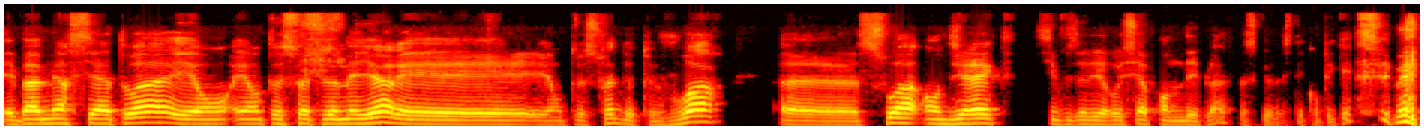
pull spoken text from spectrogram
Eh ben, merci à toi et on, et on te souhaite le meilleur et, et, on te souhaite de te voir euh, soit en direct si vous avez réussi à prendre des places, parce que c'était compliqué, mais,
